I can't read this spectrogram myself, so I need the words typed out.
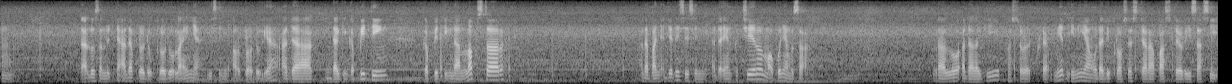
Hmm. Lalu selanjutnya ada produk-produk lainnya di sini all produk ya. Ada daging kepiting, kepiting dan lobster. Ada banyak jenis di sini. Ada yang kecil maupun yang besar. Lalu ada lagi pasteurized crab meat ini yang udah diproses secara pasteurisasi.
